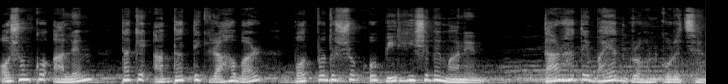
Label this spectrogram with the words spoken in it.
অসংখ্য আলেম তাকে আধ্যাত্মিক রাহবার, পথপ্রদর্শক ও পীর হিসেবে মানেন। তার হাতে বায়াত গ্রহণ করেছেন।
